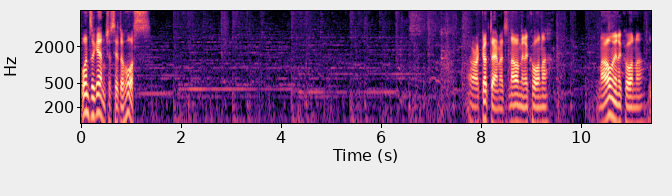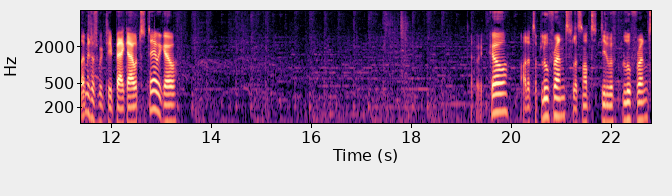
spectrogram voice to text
once again just hit a horse. Oh, god damn it. Now I'm in a corner. Now I'm in a corner. Let me just quickly back out. There we go. There we go. Oh, that's a blue friend. Let's not deal with blue friend.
